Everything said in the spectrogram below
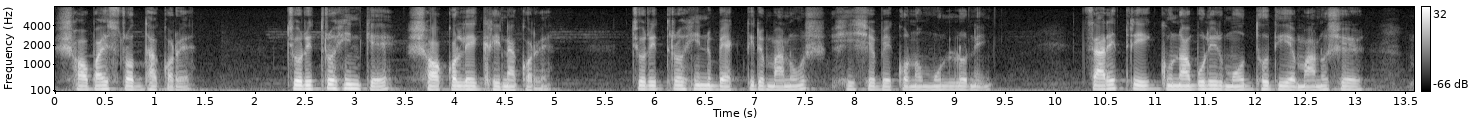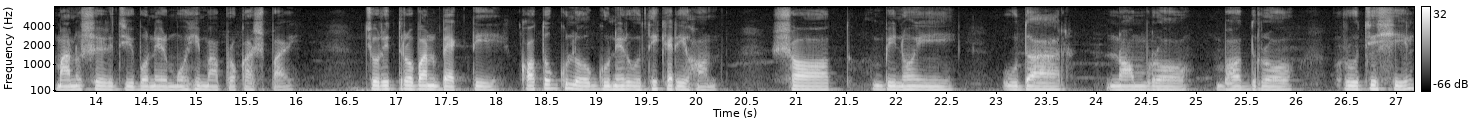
সবাই শ্রদ্ধা করে। চরিত্রহীনকে সকলে ঘৃণা করে। চরিত্রহীন ব্যক্তির মানুষ হিসেবে কোনো মূল্য নেই। চারিত্রিক গুণাবলীর মধ্য দিয়ে মানুষের মানুষের জীবনের মহিমা প্রকাশ পায়। চরিত্রবান ব্যক্তি কতকগুলো গুণের অধিকারী হন? সৎ, বিনয়ী, উদার, নম্র, ভদ্র, রুচিশীল,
